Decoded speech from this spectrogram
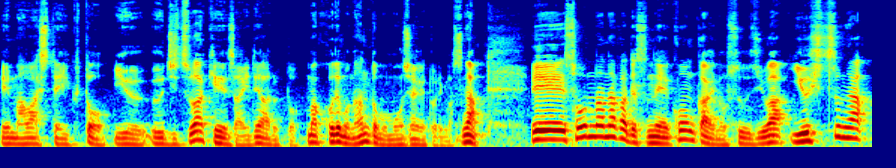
えー、回していくという実は経済であると、まあ、ここでも何度も申し上げております。ますが、えー、そんな中ですね今回の数字は輸出が、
